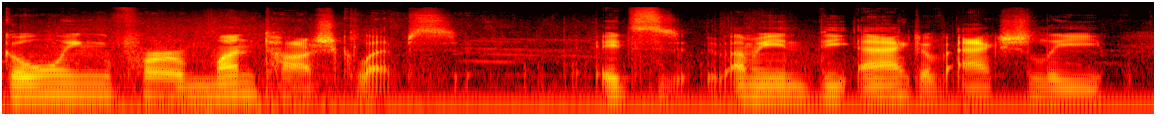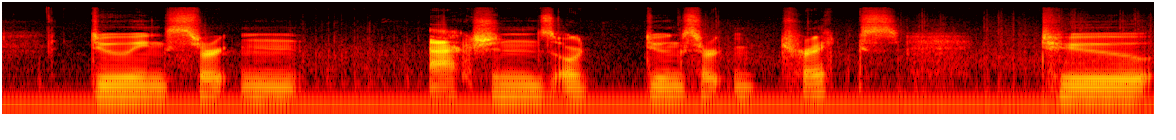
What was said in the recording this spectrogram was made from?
going for montage clips. It's, I mean, the act of actually doing certain actions or doing certain tricks to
